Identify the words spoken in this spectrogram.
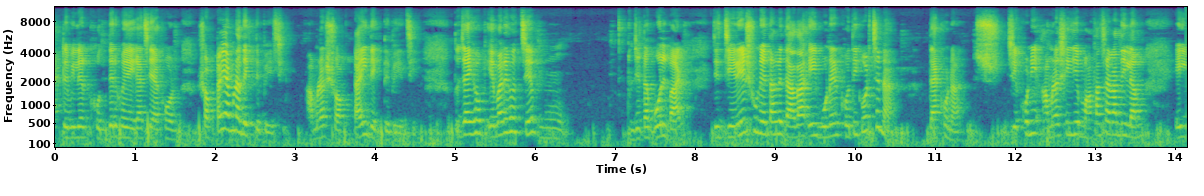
এক টেবিলের খদ্দের হয়ে গেছে এখন। সবটাই আমরা দেখতে পেয়েছি। আমরা সবটাই দেখতে পেয়েছি। তো যাই হোক, এবারে হচ্ছে যেটা বলবার, যে জেনে শুনে তাহলে দাদা এই বোনের ক্ষতি করছে না? দেখো না, যখনই আমরা সেই যে মাথা চাড়া দিলাম, এই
